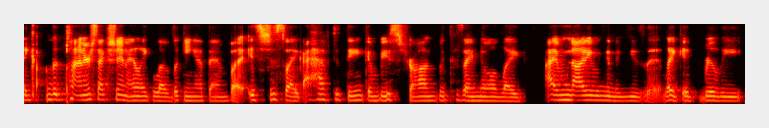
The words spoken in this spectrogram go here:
like the planner section, I like love looking at them, but it's just like I have to think and be strong because I know like I'm not even going to use it. Like it really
